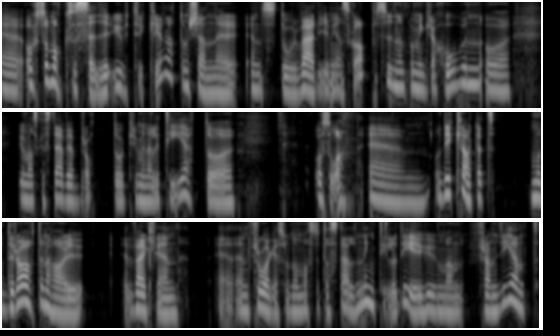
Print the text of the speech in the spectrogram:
Eh, och som också säger uttryckligen att de känner en stor värdegemenskap på synen på migration och hur man ska stävja brott och kriminalitet och, och så. Eh, och det är klart att Moderaterna har ju verkligen eh, en fråga som de måste ta ställning till och det är hur man framgent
